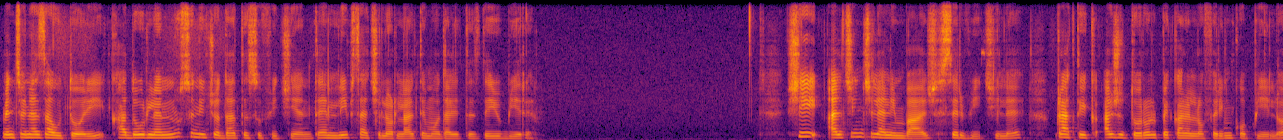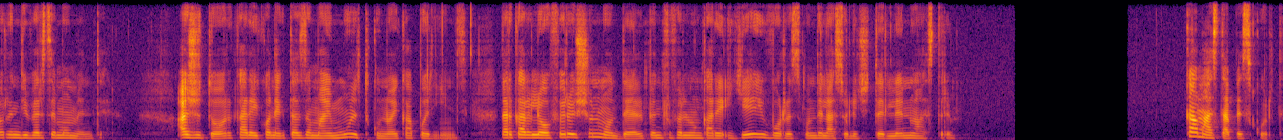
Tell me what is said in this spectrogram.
menționează autorii, cadourile nu sunt niciodată suficiente în lipsa celorlalte modalități de iubire. Și al cincilea limbaj, serviciile, practic ajutorul pe care îl oferim copiilor în diverse momente. Ajutor care îi conectează mai mult cu noi ca părinți, dar care le oferă și un model pentru felul în care ei vor răspunde la solicitările noastre. Cam asta pe scurt.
